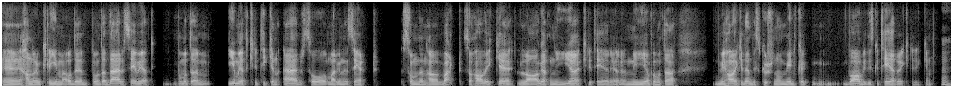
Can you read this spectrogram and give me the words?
eh, handler om klima? Og det, på en måte, der ser vi at på en måte, i og med at kritikken er så marginalisert som den har vært, så har vi ikke laget nye kriterier, nye på en måte Vi har ikke den diskursen om hvilke, hva vi diskuterer i kritikken. Mm.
